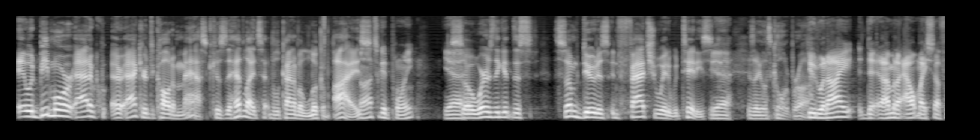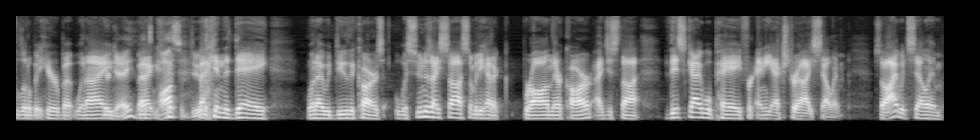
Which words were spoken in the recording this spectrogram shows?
It would be more adequate or accurate to call it a mask because the headlights have kind of a look of eyes. oh, that's a good point. Yeah, So where does they get this? Some dude is infatuated with titties. Yeah. he's like, let's call it a bra. dude when i and i'm going to out myself a little bit here but when i You're gay? That's awesome, dude. back in the day when i would do the cars as soon as i saw somebody had a bra in their car i just thought this guy will pay for any extra i sell him so i would sell him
